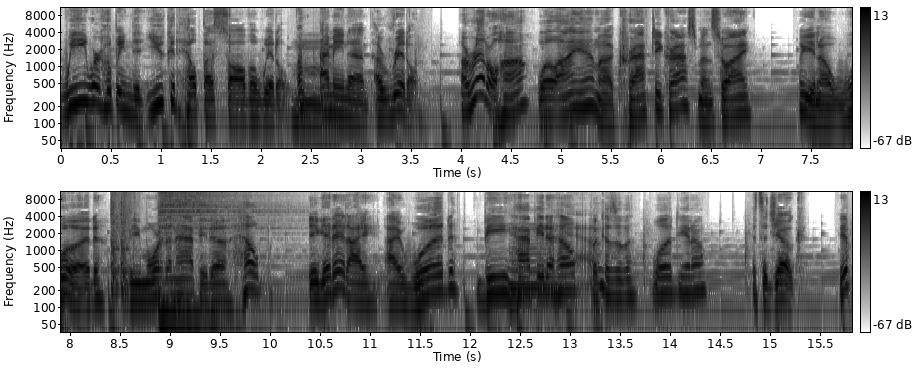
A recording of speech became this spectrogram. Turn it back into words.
we were hoping that you could help us solve a riddle. Mm. I mean, a, a riddle. A riddle, huh? Well, I am a crafty craftsman, so I, well, you know, would be more than happy to help. You get it? I, I would be happy mm, to help yeah. because of the wood, you know? It's a joke. Yep.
